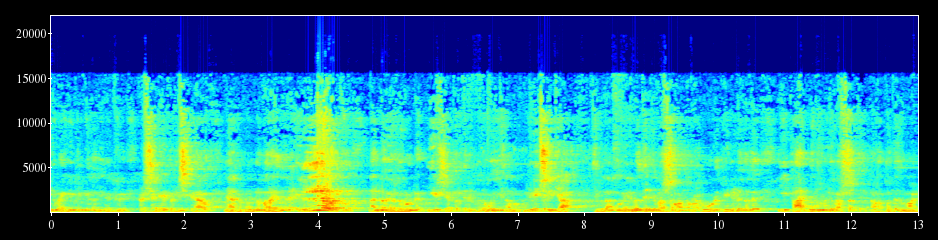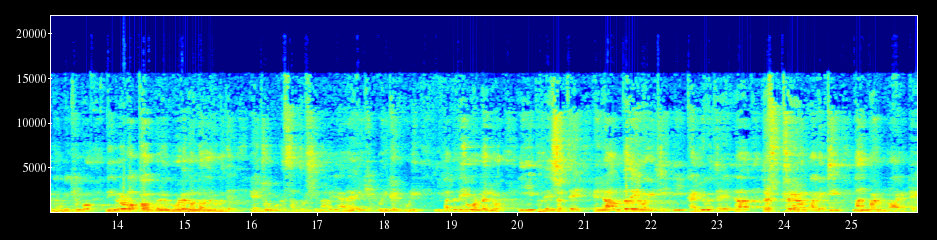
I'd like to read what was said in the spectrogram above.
ഈ വൈകിപ്പിക്കുന്ന നിങ്ങൾക്ക് ക്ഷമയെ ഞാൻ ഒന്നും പറയുന്നില്ല. എല്ലാവർക്കും നന്മ നേർന്നുകൊണ്ട് ഈ ക്ഷേത്രത്തിന്റെ പുരോഗതിക്ക് നമുക്ക് ഒരുമിച്ച് നിൽക്കാം. തിരുവിതാംകൂർ എഴുപത്തിയഞ്ച് വർഷമാണ് നമ്മുടെ ബോർഡ് പിന്നിടുന്നത്. ഈ പ്ലാറ്റിനം വർഷത്തിൽ നടപ്പത്തിനുമായി നിർമ്മിക്കുമ്പോൾ നിങ്ങളോടൊപ്പം ഒരു ബോർഡ് മെമ്പർ രൂപത്തിൽ ഏറ്റവും കൂടുതൽ സന്തോഷിക്കുന്ന ആൾ ഞാനായിരിക്കും. ഒരിക്കൽ കൂടി ഈ പദ്ധതിയും ഉണ്ടല്ലോ. ഈ പ്രദേശത്തെ എല്ലാ അന്ധതയും അകറ്റി ഈ കലിയുഗത്തെ എല്ലാ ദൃഷ്ടകളും അകറ്റി നന്മ ഉണ്ടാകട്ടെ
